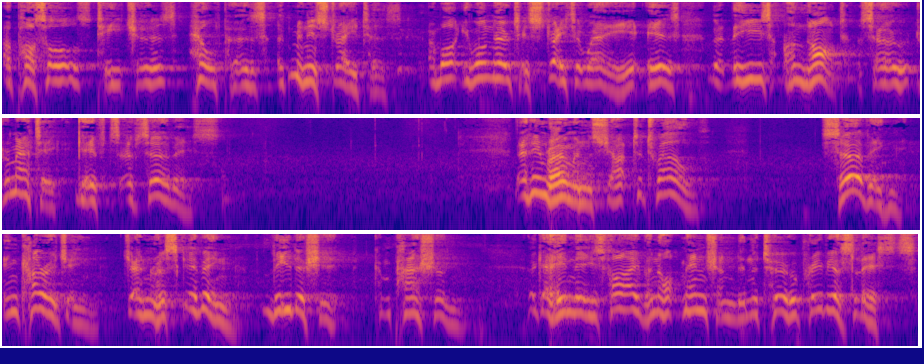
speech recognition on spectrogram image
apostles, teachers, helpers, administrators. And what you will notice straight away is that these are not so dramatic gifts of service. Then in Romans chapter 12, serving, encouraging, generous giving, leadership, compassion. Again, these five are not mentioned in the two previous lists,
